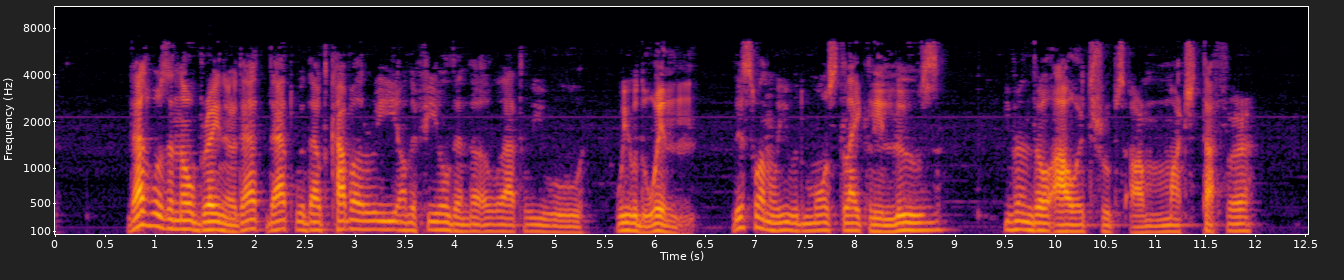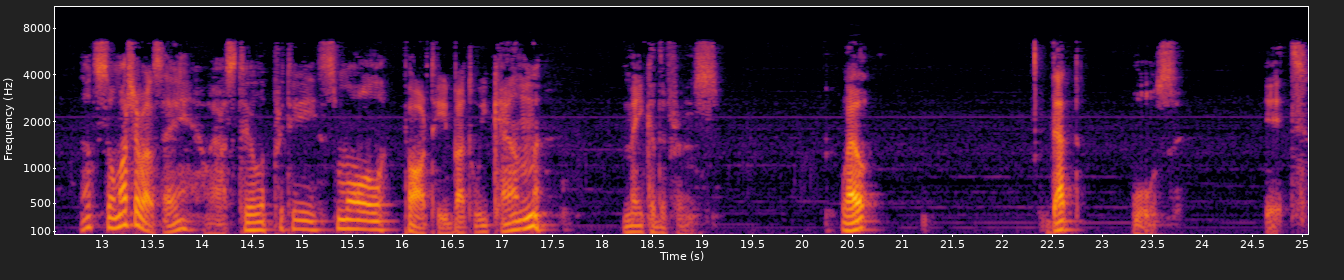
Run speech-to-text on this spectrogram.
that was a no-brainer. That that without cavalry on the field and all that we will we would win. This one we would most likely lose, even though our troops are much tougher. Not so much of us, eh? We are still a pretty small party, but we can make a difference. Well, that was it.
